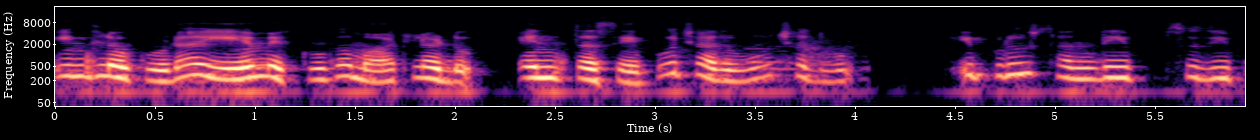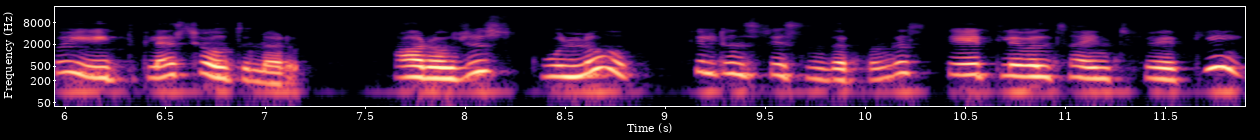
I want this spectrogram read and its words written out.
ఇంట్లో కూడా ఏం ఎక్కువగా మాట్లాడు. ఎంతసేపు చదువు చదువు. ఇప్పుడు సందీప్ సుదీప్ ఎయిత్ క్లాస్ చదువుతున్నారు. ఆ రోజు స్కూల్లో చిల్డ్రన్స్ డే సందర్భంగా స్టేట్ లెవెల్ సైన్స్ ఫేర్కి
